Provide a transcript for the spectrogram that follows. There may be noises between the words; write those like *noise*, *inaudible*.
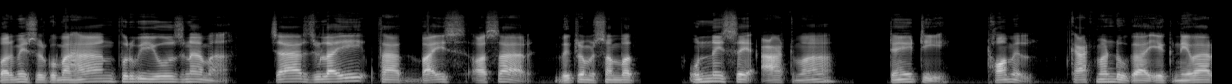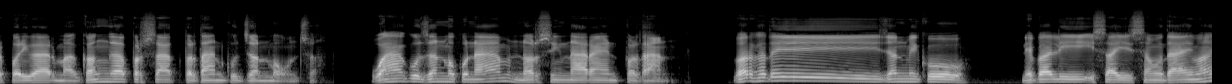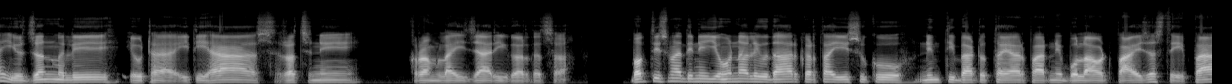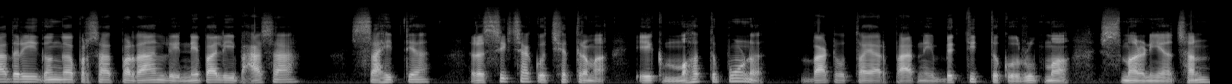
परमेश्वरको महान पूर्वी योजनामा चार जुलाई अर्थात् बाइस असार विक्रम सम्बत उन्नाइस सय आठमा टेटी ठमेल काठमाडौँका एक नेवार परिवारमा गङ्गा प्रसाद प्रधानको जन्म हुन्छ। उहाँको जन्मको नाम नरसिंह नारायण प्रधान। भर्खरै जन्मेको नेपाली इसाई समुदायमा यो जन्मले एउटा इतिहास रच्ने क्रमलाई जारी गर्दछ। बत्तिसमा दिने यहुनाले उद्धारकर्ता यीशुको निम्ति बाटो तयार पार्ने बोलावट पाए जस्तै पादरी गङ्गा प्रसाद प्रधानले नेपाली भाषा साहित्य र शिक्षाको क्षेत्रमा एक महत्त्वपूर्ण बाटो तयार पार्ने व्यक्तित्वको रूपमा स्मरणीय छन्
